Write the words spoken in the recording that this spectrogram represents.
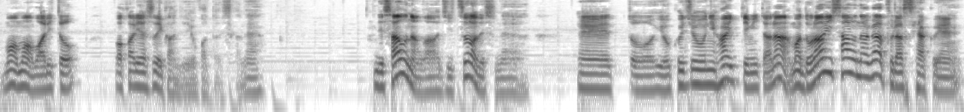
い。まあまあ割とわかりやすい感じでよかったですかね。で、サウナが実はですね、えー、っと、浴場に入ってみたら、まあ、ドライサウナがプラス100円。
